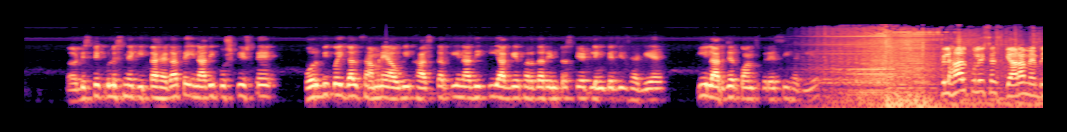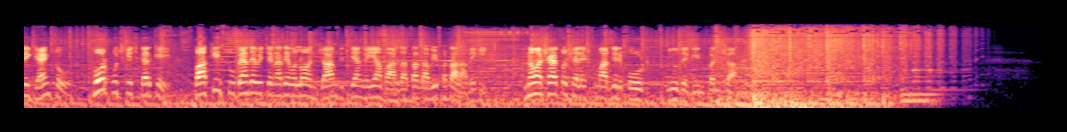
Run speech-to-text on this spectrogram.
ਡਿਸਟ੍ਰਿਕਟ ਪੁਲਿਸ ਨੇ ਕੀਤਾ ਹੈਗਾ ਤੇ ਇਹਨਾਂ ਦੀ ਪੁੱਛਗਿੱਛ ਤੇ ਹੋਰ ਵੀ ਕੋਈ ਗੱਲ ਸਾਹਮਣੇ ਆਊਗੀ, ਖਾਸ ਕਰਕੇ ਇਹਨਾਂ ਦੀ ਕੀ ਅੱਗੇ ਫਰਦਰ ਇੰਟਰਸਟੇਟ ਲਿੰਕੇजेस ਹੈਗੇ ਹੈ ਕੀ ਲਾਰਜਰ ਕਨਸਪੀਰੇਸੀ ਹੈਗੀ ਹੈ ਫਿਲਹਾਲ ਪੁਲਿਸ ਇਸ 11 ਮੈਂਬਰੀ ਗੈਂਗ ਤੋਂ ਹੋਰ ਪੁੱਛਗਿੱਛ ਕਰਕੇ ਬਾਕੀ ਸੂਬਿਆਂ ਦੇ ਵਿੱਚ ਇਹਨਾਂ ਦੇ ਵੱਲੋਂ ਅੰਜਾਮ ਦਿੱਤੀਆਂ ਗਈਆਂ ਵਾਰਦਾਤਾਂ ਦਾ ਵੀ ਪਤਾ ਲਾਵੇਗੀ। ਨਵਾਂ ਸ਼ਹਿਰ ਤੋਂ ਸ਼ੈਲੇਸ਼ ਕੁਮਾਰ ਦੀ ਰਿਪੋਰਟ, ਨਿਊਜ਼ 18 ਪੰਜਾਬ।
